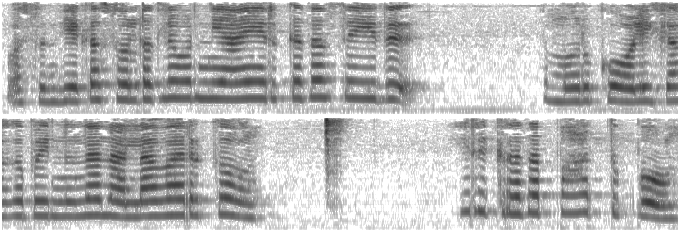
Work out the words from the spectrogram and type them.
வசந்தி அக்கா சொல்றதுல ஒரு நியாயம் இருக்கதான் செய்யுது. நம்ம ஒரு கோழிக்காக போய் நின்னா நல்லாவா இருக்கும்? இருக்கிறத பார்த்துப்போம்.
